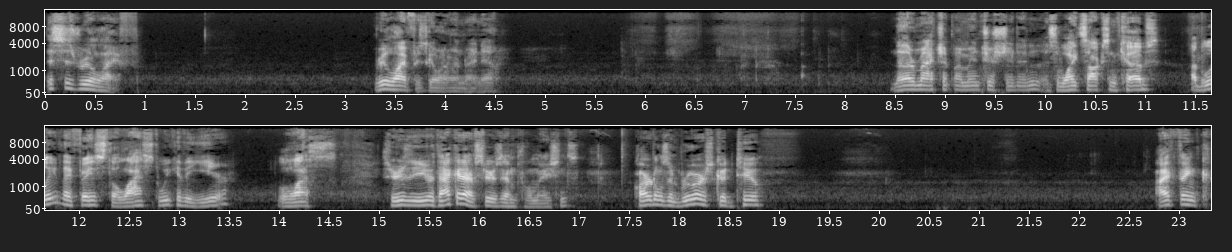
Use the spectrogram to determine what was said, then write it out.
This is real life. Real life is going on right now. Another matchup I'm interested in is the White Sox and Cubs. I believe they face the last week of the year, the last series of the year. That could have serious inflammations. Cardinals and Brewers could too. I think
